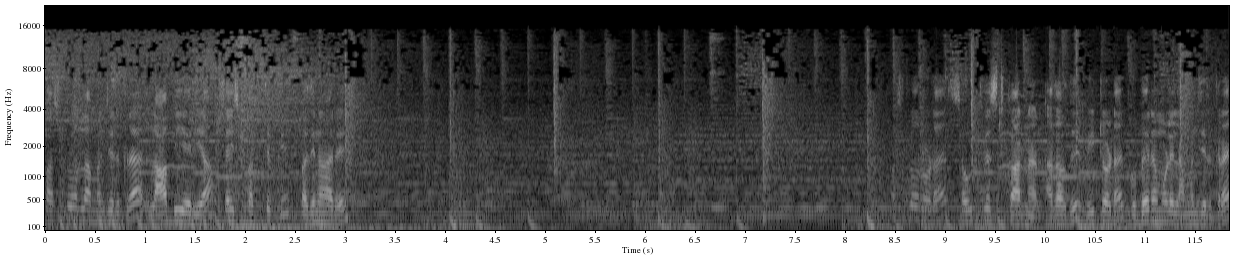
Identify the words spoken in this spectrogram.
ஃபர்ஸ்ட் ஃப்ளோரில் அமைஞ்சிருக்கிற லாபி ஏரியா சைஸ் பத்துக்கு பதினாறு. ஃபர்ஸ்ட் ஃப்ளோரோட சவுத் வெஸ்ட் கார்னர் அதாவது வீட்டோட குபேரமூலையில் அமைஞ்சிருக்கிற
